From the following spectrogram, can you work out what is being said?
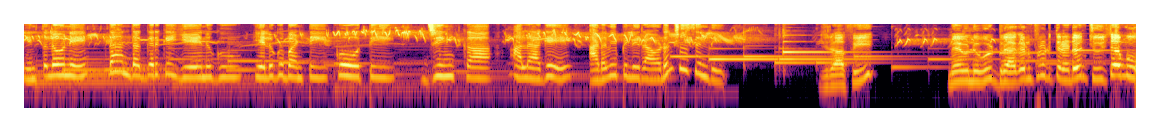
ఇంతలోనే దాని దగ్గరికి ఏనుగు ఎలుగుబంటి కోతి జింక అలాగే అడవి పిల్లి రావడం చూసింది. జిరాఫీ మేము నువ్వు డ్రాగన్ ఫ్రూట్ తినడం చూసాము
